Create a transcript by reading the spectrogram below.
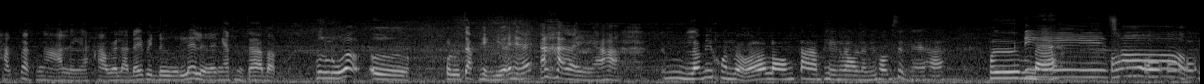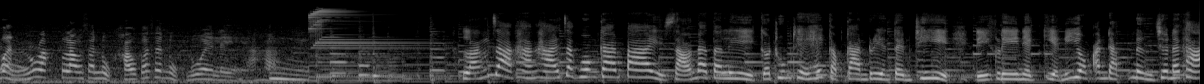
พักจากงานอะไรเงี้ยค่ะ เวลาได้ไปเดินเล่นหรืออะไรเงี้ยถึงจะแบบเพิ่งรู้ว่าเออคนรู้จักเพลงเยอะแฮะ อะไรอย่างเงี้ยค่ะมแล้วมีคนแบบว่าร้องตามเพลงเราเนี่ยมีความรู้สึกไงคะปลื้มดีไหมชอบ เหมือนเราสนุกเขาก็สนุกด้วยอะไรอย่างเงี้ยค่ะ หลังจากห่างหายจากวงการไป สาวนาตาลีก็ทุ่มเทให้กับการเรียนเต็มที่ ดีกรีเนี่ยเกียรตินิยมอันดับหนึ่งเชียวนะคะ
